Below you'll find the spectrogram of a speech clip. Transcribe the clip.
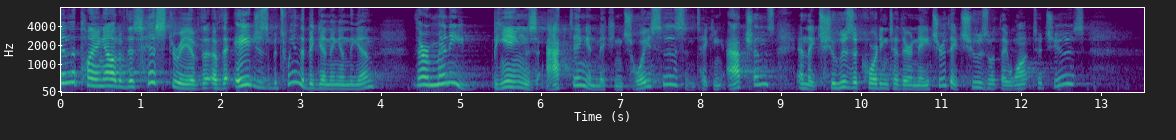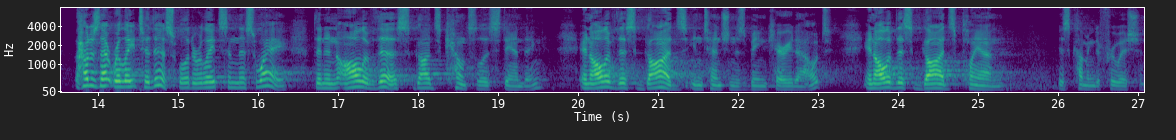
in the playing out of this history of the, of the ages between the beginning and the end, there are many beings acting and making choices and taking actions, and they choose according to their nature. They choose what they want to choose. How does that relate to this? Well, it relates in this way that in all of this, God's counsel is standing. In all of this, God's intention is being carried out. In all of this, God's plan is coming to fruition.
